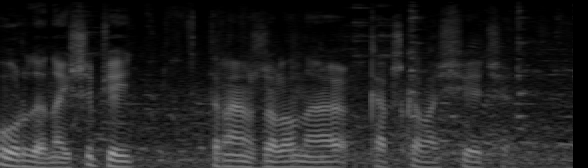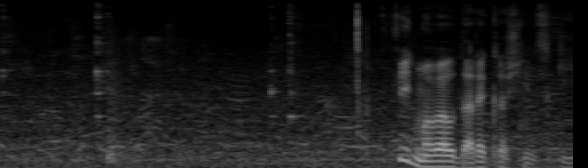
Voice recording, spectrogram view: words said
Kurde, najszybciej tranżolona kaczka na świecie. Filmował Darek Kraśnicki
